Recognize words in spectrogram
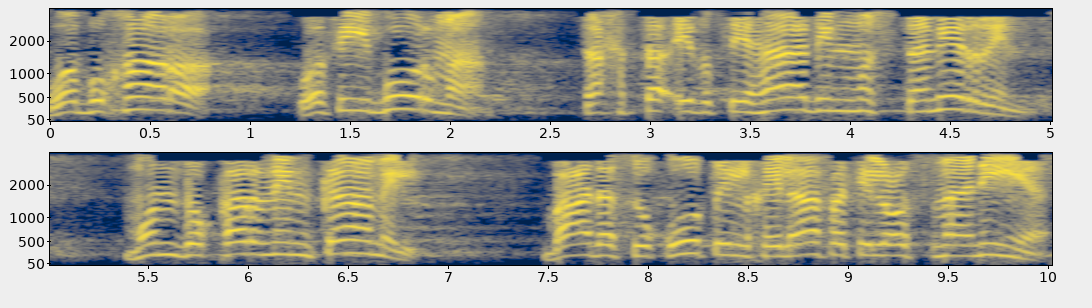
وبخارى وفي بورما تحت اضطهاد مستمر منذ قرن كامل بعد سقوط الخلافة العثمانية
